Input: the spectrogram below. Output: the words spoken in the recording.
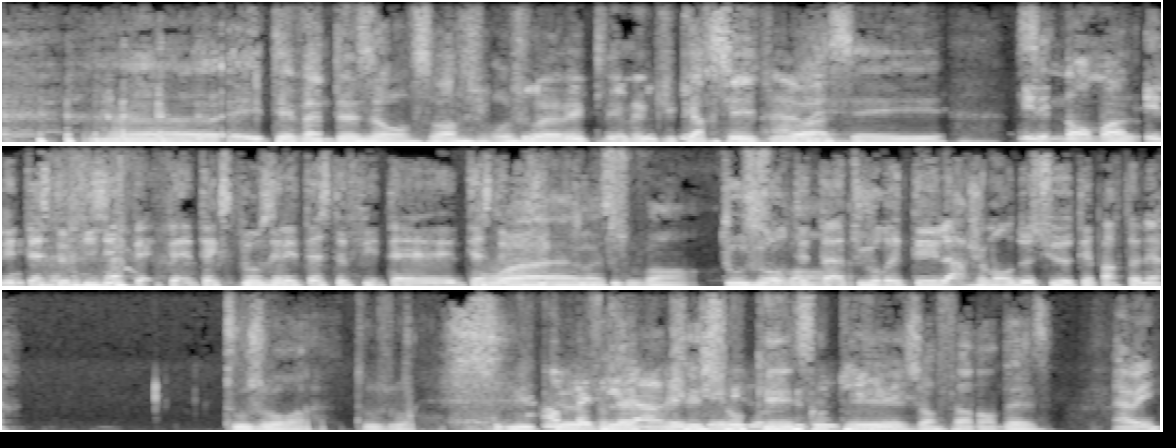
euh, il était 22 heures au soir, je rejouais avec les mecs du quartier, tu Ah vois, ouais. c'est c'est normal. Et les tests physiques, explosé les tests, tests Ouais, physiques ouais, souvent. toujours, t'as ouais. toujours été largement au-dessus de tes partenaires. Toujours, ouais, toujours. Celui que fait, vraiment j'ai choqué, c'était. Jean Fernandez. Ah oui?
